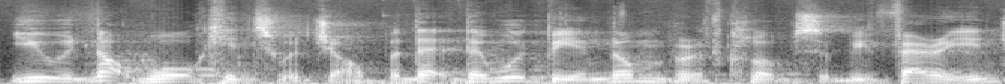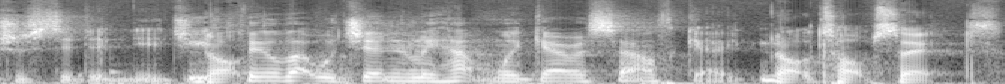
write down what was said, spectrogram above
you would not walk into a job, but there, there would be a number of clubs that would be very interested in you. Do you Not- feel that would generally happen with Gareth Southgate? Not top six.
